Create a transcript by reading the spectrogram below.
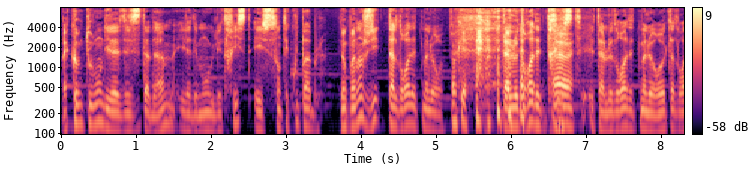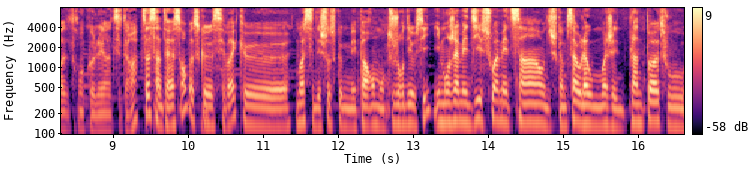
bah, comme tout le monde, il a des états d'âme, il a des moments où il est triste et il se sentait coupable. Donc maintenant, je dis, t'as le droit d'être malheureux. Ok. T'as le droit d'être Ouais, ouais. triste et t'as le droit d'être malheureux, t'as le droit d'être en colère, etc. Ça, c'est intéressant parce Mm. que c'est vrai que moi, c'est des choses que mes parents m'ont toujours dit aussi. Ils m'ont jamais dit soit médecin ou des choses comme ça, ou là où moi j'ai plein de potes où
